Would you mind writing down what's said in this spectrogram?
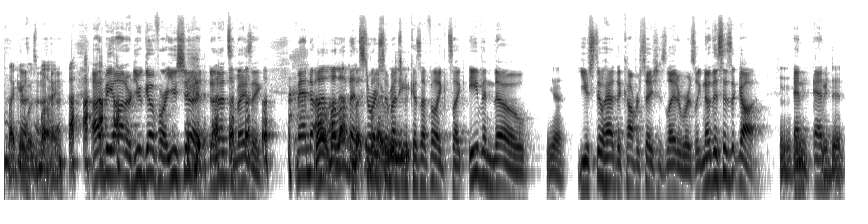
like it was mine. I'd be honored. You go for it. You should. No, that's amazing, man. No, No, I, I love that- story but so much because I feel like it's like even though yeah. you still had the conversations later where it's like, no, this isn't God, and and Mm-hmm. we did.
